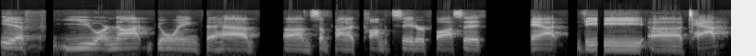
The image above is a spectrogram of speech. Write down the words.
if you are not going to have um, some kind of compensator faucet at the uh, tap.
